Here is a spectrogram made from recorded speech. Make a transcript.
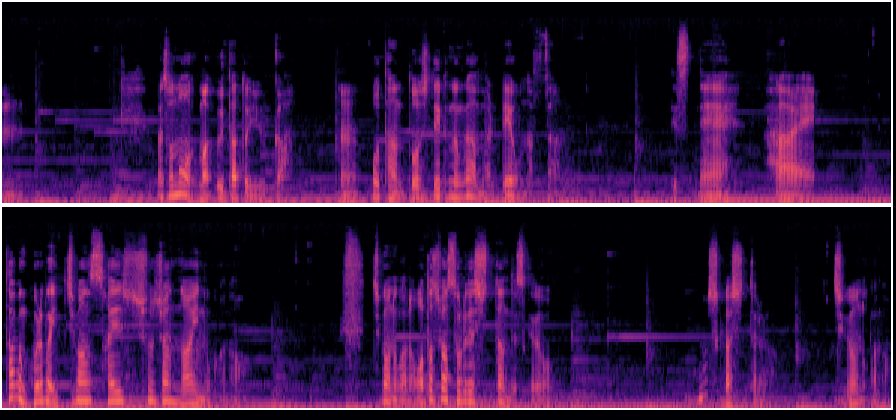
うん。まあ、その、まあ、歌というか、うん、を担当しているのが、まあ、レオナさんですね。はい。多分これが一番最初じゃないのかな。違うのかな？私はそれで知ったんですけど、もしかしたら違うのかな？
